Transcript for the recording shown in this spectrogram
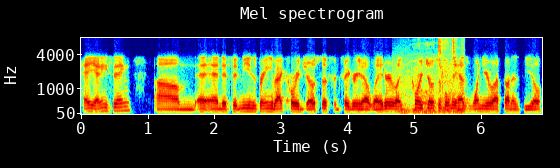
pay anything. Um, and, and if it means bringing back Cory Joseph and figuring it out later, like Cory Joseph only has one year left on his deal.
